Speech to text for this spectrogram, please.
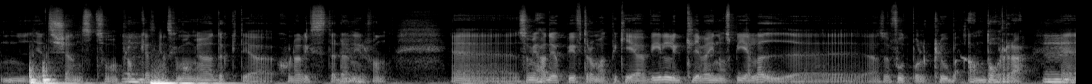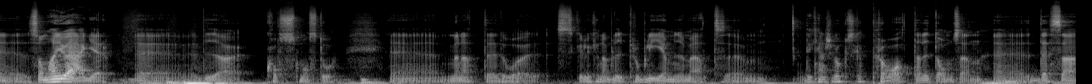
nyhetstjänst som har plockat Mm. ganska många duktiga journalister där nerifrån. Eh, som jag hade uppgifter om att Piqué vill kliva in och spela i alltså fotbollklubb Andorra. Mm. Som han ju äger via Cosmos då. Eh, men att det då skulle kunna bli problem i och med att eh, det kanske vi också ska prata lite om sen. Eh, dessa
